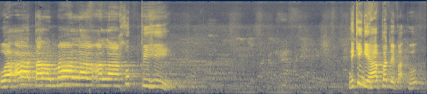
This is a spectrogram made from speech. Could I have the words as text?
Wa atal mala ala hubbihi. Niki nggih habat lho Pak Bu.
